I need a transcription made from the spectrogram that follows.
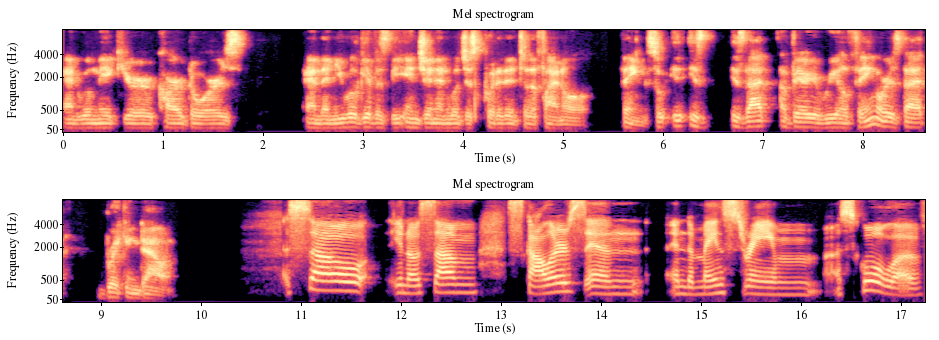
and we'll make your car doors, and then you will give us the engine and we'll just put it into the final thing. So is is that a very real thing, or is that breaking down? So you know, some scholars in in the mainstream uh, school of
